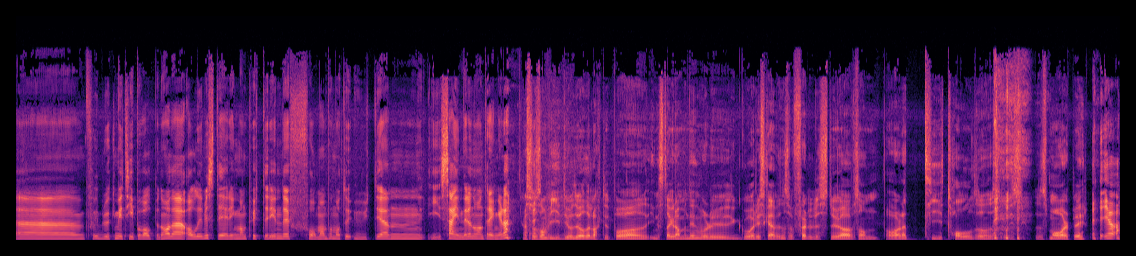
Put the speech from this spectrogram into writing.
eh, For vi bruker mye tid på valpene nå. Det er all investering man putter inn, det får man på en måte ut igjen seinere når man trenger det. Jeg så sånn video du hadde lagt ut på Instagrammen din, hvor du går i skauen, så følges du av sånn Hva var det? 10-12 sånne s- små valper? Ja,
